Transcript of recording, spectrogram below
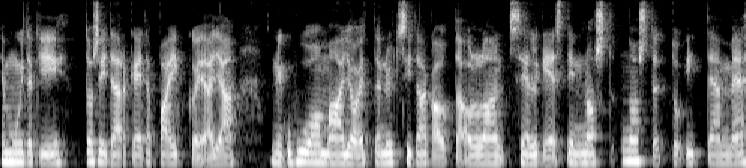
ja muitakin tosi tärkeitä paikkoja. Ja niin kuin huomaa jo, että nyt sitä kautta ollaan selkeästi nost, nostettu itseämme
